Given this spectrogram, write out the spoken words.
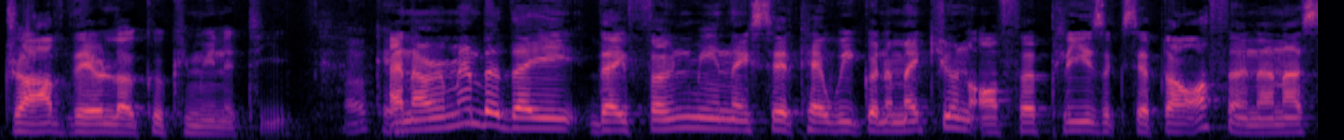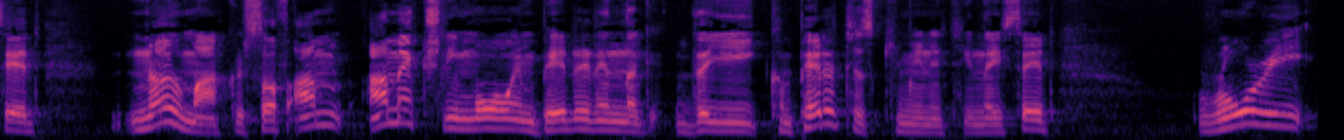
drive their local community. Okay. And I remember they, they phoned me and they said, okay, we're going to make you an offer. Please accept our offer. And I said, no, Microsoft, I'm, I'm actually more embedded in the, the competitors community. And they said, Rory,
